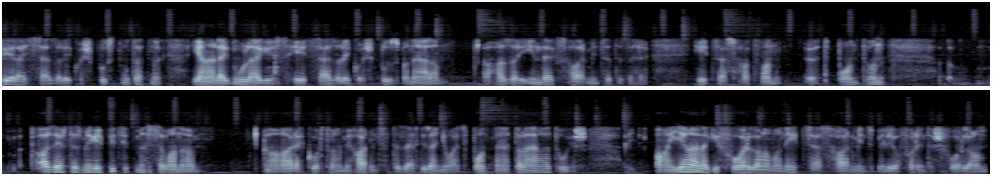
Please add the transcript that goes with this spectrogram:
fél egy százalékos pluszt mutatnak, jelenleg 0,7 százalékos pluszban áll a hazai index 35.765 ponton. Azért ez még egy picit messze van a, a rekordtól, ami 35.018 pontnál található, és a jelenlegi forgalom, a 430 millió forintos forgalom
